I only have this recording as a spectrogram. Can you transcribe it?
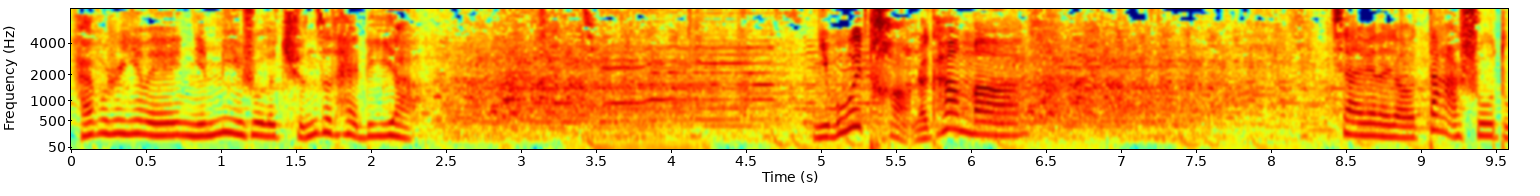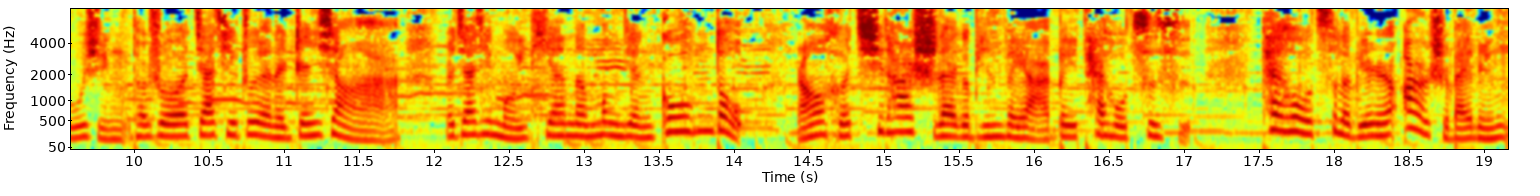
还不是因为您秘书的裙子太低呀。你不会躺着看吗？下一位呢叫大叔独行，他说佳期住院的真相啊，说佳期某一天呢梦见宫斗，然后和其他十来个嫔妃啊被太后赐死，太后赐了别人二尺白绫，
